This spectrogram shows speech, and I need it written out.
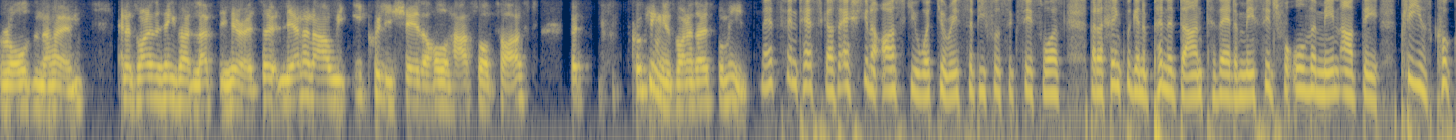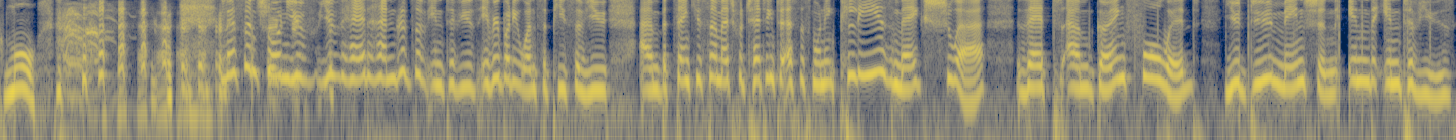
roles in the home. And it's one of the things I'd love to hear. So Leanne and I, we equally share the whole household task but cooking is one of those for me. That's fantastic. I was actually going to ask you what your recipe for success was, but I think we're going to pin it down to that. A message for all the men out there: please cook more. Listen, Sean, you've you've had hundreds of interviews. Everybody wants a piece of you, um, but thank you so much for chatting to us this morning. Please make sure that um, going forward you do mention in the interviews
